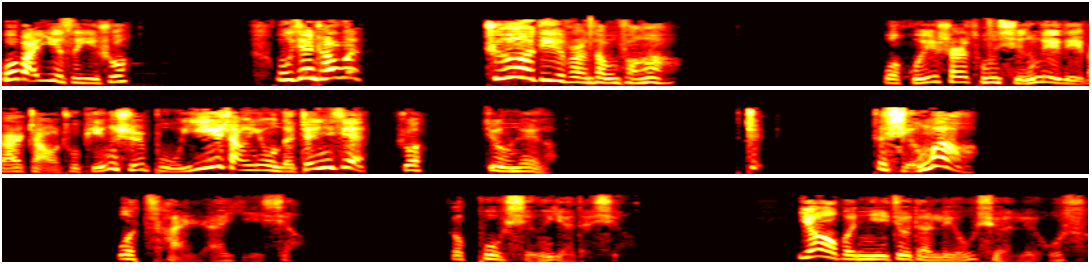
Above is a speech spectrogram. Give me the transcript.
我把意思一说，武建超问：“这地方怎么缝啊？”我回身从行李里边找出平时补衣裳用的针线，说：“就用这个。”这这行吗？我惨然一笑，说：“不行也得行，要不你就得流血流死。”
